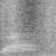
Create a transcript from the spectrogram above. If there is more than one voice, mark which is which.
Speaker 1: 哇！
